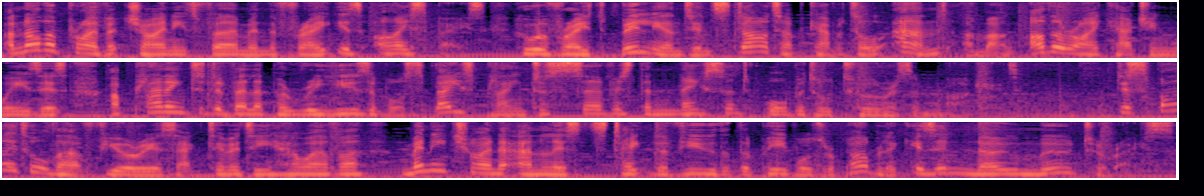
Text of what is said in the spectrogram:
Another private Chinese firm in the fray is iSpace, who have raised billions in startup capital and, among other eye-catching wheezes, are planning to develop a reusable spaceplane to service the nascent orbital tourism market. Despite all that furious activity, however, many China analysts take the view that the People's Republic is in no mood to race.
